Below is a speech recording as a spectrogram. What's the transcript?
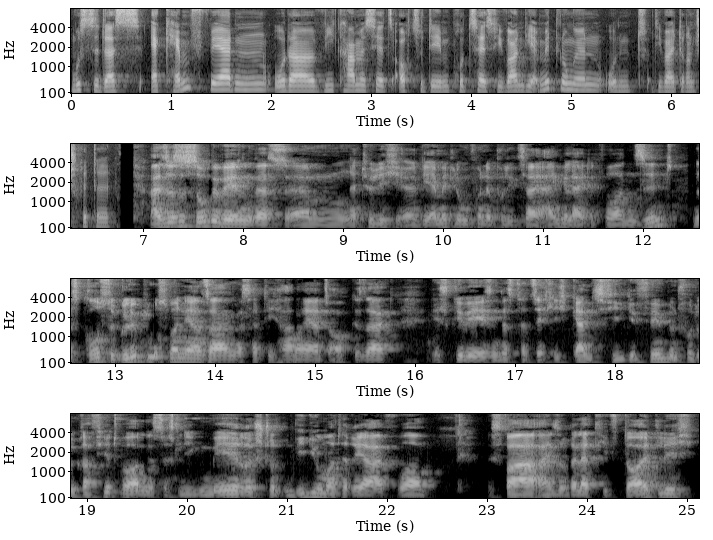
Musste das erkämpft werden oder wie kam es jetzt auch zu dem Prozess? Wie waren die Ermittlungen und die weiteren Schritte? Also es ist so gewesen, dass ähm, natürlich äh, die Ermittlungen von der Polizei eingeleitet worden sind. Das große Glück muss man ja sagen, das hat die Hanna ja auch gesagt, ist gewesen, dass tatsächlich ganz viel gefilmt und fotografiert worden ist. Es liegen mehrere Stunden Videomaterial vor. Es war also relativ deutlich,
